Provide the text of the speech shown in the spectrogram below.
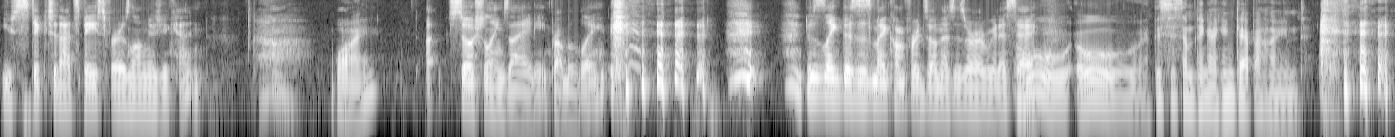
you stick to that space for as long as you can. Why? Uh, social anxiety probably. Just like this is my comfort zone. This is where i'm gonna say oh oh this is something i can get behind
